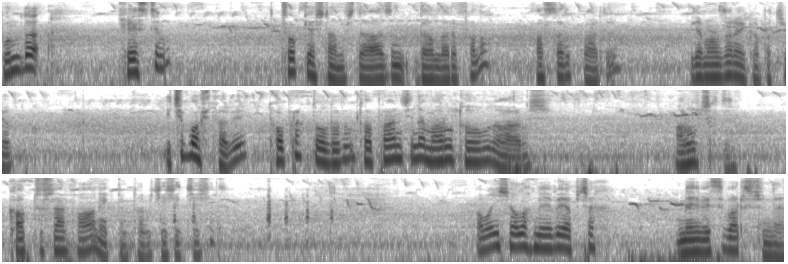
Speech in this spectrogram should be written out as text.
Bunu da kestim. Çok yaşlanmıştı ağacın dalları falan. Hastalık vardı. Bir de manzarayı kapatıyordu. İçi boş tabi. Toprak doldurdum. Toprağın içinde marul tohumu da varmış. Marul çıktı. Kaktüsler falan ektim tabi çeşit çeşit. Ama inşallah meyve yapacak. Meyvesi var üstünde.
